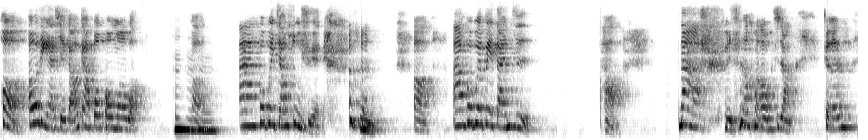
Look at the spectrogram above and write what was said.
哦，啊，我另外写稿，我干波波摸不？嗯嗯，啊，啊，会不会教数学？嗯，啊，啊，会不会背单字？好，那 你知道吗？我想可能。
